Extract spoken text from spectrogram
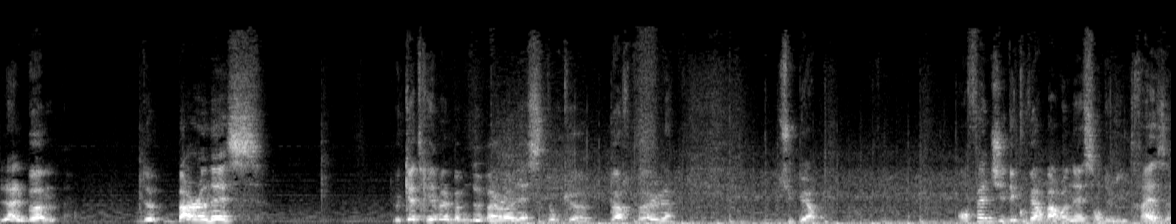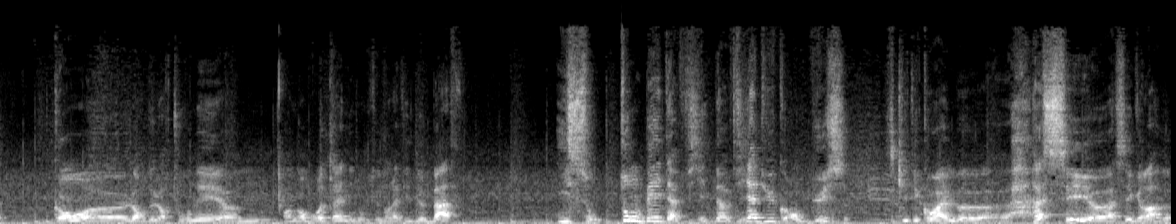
l'album de Baroness le quatrième album de Baroness, donc euh, Purple, superbe. En fait, j'ai découvert Baroness en 2013, quand, euh, lors de leur tournée euh, en Grande-Bretagne, donc dans la ville de Bath, ils sont tombés d'un viaduc en bus, ce qui était quand même assez, assez grave.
